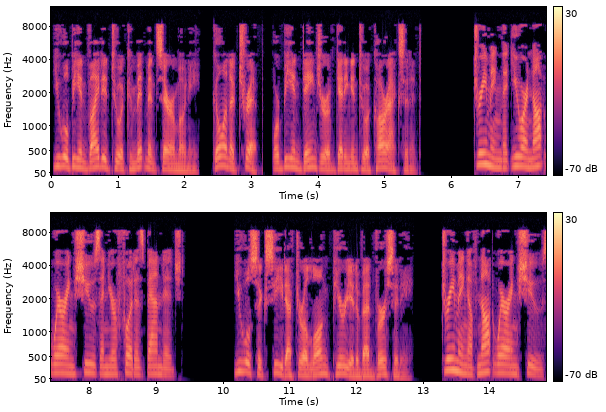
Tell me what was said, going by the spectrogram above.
You will be invited to a commitment ceremony, go on a trip, or be in danger of getting into a car accident. Dreaming that you are not wearing shoes and your foot is bandaged. You will succeed after a long period of adversity. Dreaming of not wearing shoes.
